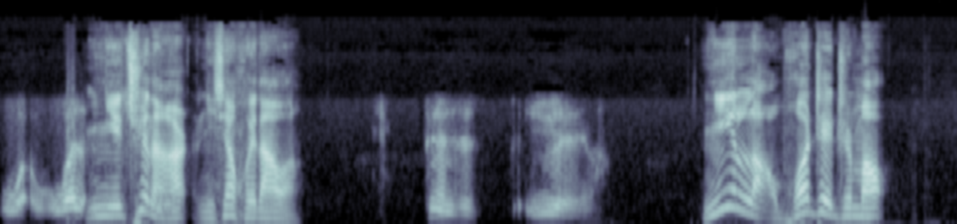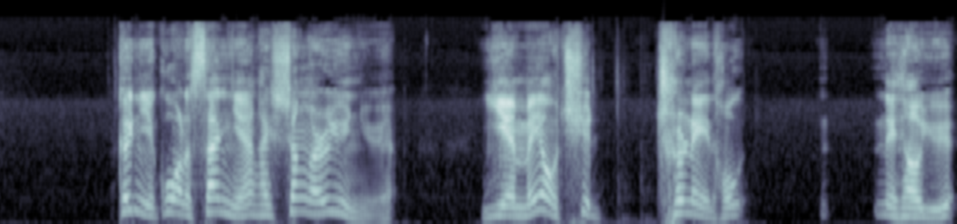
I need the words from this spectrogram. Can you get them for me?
我我你去哪儿？你先回答我。肯定是鱼的是吧？你老婆这只猫，跟你过了三年，还生儿育女，也没有去吃那头那条鱼，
